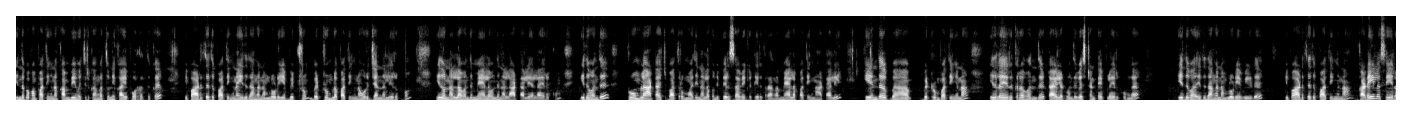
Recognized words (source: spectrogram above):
இந்த பக்கம் பார்த்தீங்கன்னா கம்பியும் வச்சுருக்காங்க துணி காய போடுறதுக்கு. இப்போ அடுத்தது பார்த்தீங்கன்னா இதுதாங்க நம்மளுடைய பெட்ரூம் பெட்ரூமில் பார்த்தீங்கன்னா ஒரு ஜன்னல் இருக்கும். இதுவும் நல்லா வந்து மேலே வந்து நல்லா அட்டாலியெல்லாம் இருக்கும். இது வந்து ரூமில் அட்டாச் பாத்ரூம் மாதிரி நல்லா கொஞ்சம் பெருசாகவே கட்டியிருக்கிறாங்க. மேலே பார்த்தீங்கன்னா அட்டாலி இந்த பெட்ரூம் பார்த்தீங்கன்னா இதில் இருக்கிற வந்து டாய்லெட் வந்து வெஸ்டர்ன் டைப்பில் இருக்குங்க. இது வ இதுதாங்க நம்மளுடைய வீடு. இப்போ அடுத்தது பார்த்திங்கன்னா கடையில் செய்கிற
